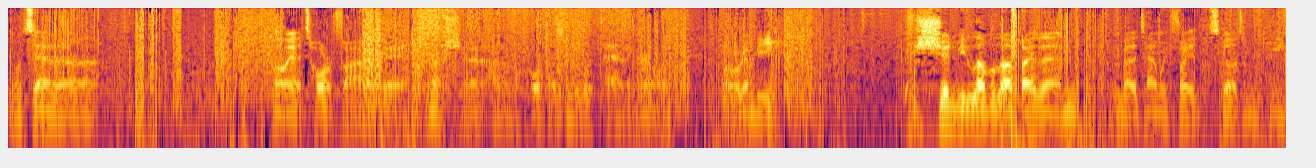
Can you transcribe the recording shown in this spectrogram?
Hmm. What's that, uh... Oh yeah, it's horrify, okay. I'm not sure, I don't know if horrify's gonna be worth having, really. But we're gonna be... We should be leveled up by then, and by the time we fight the Skeleton King.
